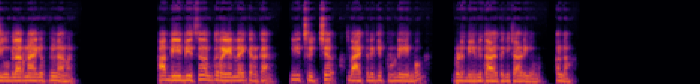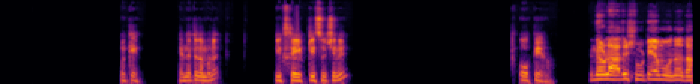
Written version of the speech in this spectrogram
ട്യൂബുലർ മാഗസിനിലാണ് ആ ബി ബിസ് നമുക്ക് റെയിലിലേക്ക് ഇറക്കാൻ ഈ സ്വിച്ച് ബാക്കിലേക്ക് പുൾ ചെയ്യുമ്പോൾ ഇവിടെ ബി ബി താഴത്തേക്ക് ചാടി പോകും കണ്ടോ? ഓക്കെ എന്നിട്ട് നമ്മൾ ഈ സേഫ്റ്റി സ്വിച്ചിന് ഓഫ് ചെയ്യണം. നമ്മൾ ആദ്യം ഷൂട്ട് ചെയ്യാൻ പോകുന്നത്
